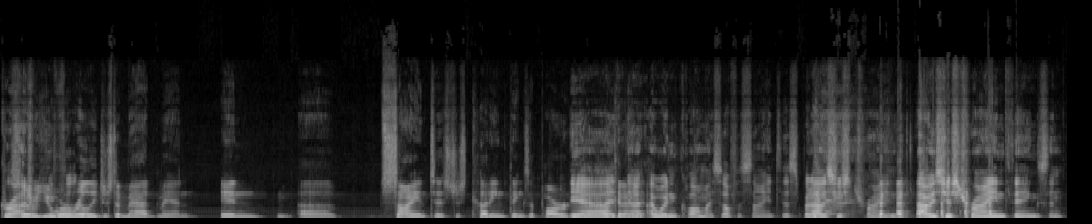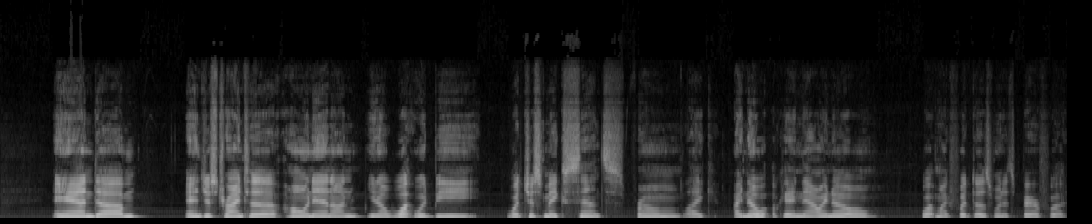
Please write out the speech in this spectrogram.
garage. So you were filled. really just a madman in uh, scientist just cutting things apart. Yeah, I, I, I, wouldn't call myself a scientist, but I was just trying. I was just trying things and and um, and just trying to hone in on you know what would be what just makes sense from like I know okay now I know what my foot does when it's barefoot.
